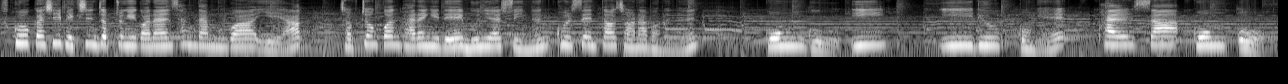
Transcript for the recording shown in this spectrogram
후쿠오카시 백신 접종에 관한 상담과 예약, 접종권 발행에 대해 문의할 수 있는 콜센터 전화번호는 092-260-8405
